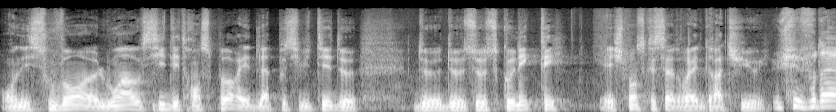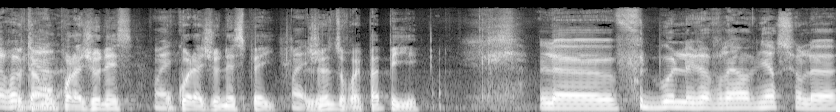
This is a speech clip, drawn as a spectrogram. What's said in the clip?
On est souvent euh, loin aussi des transports et de la possibilité de, de, de se connecter. Et je pense que ça devrait être gratuit, oui. Je voudrais revenir... Notamment pour la jeunesse. Pourquoi la jeunesse paye? La jeunesse ne devrait pas payer. Le football, je voudrais revenir sur le,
